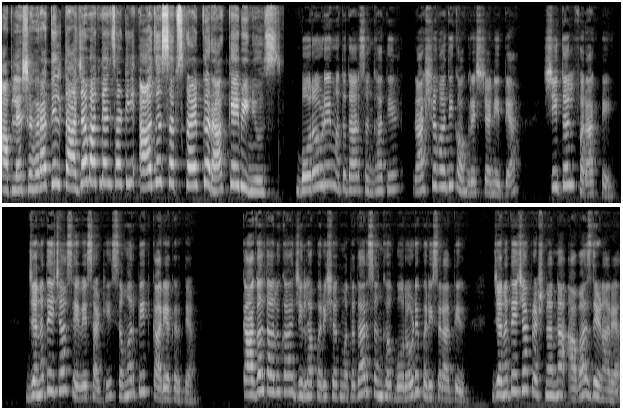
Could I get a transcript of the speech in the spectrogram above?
आपल्या शहरातील ताज्या बातम्यांसाठी आजच सबस्क्राईब करा केबी न्यूज बोरवडे मतदारसंघातील राष्ट्रवादी काँग्रेसच्या नेत्या शीतल फराकटे जनतेच्या सेवेसाठी समर्पित कार्यकर्त्या. कागल तालुका जिल्हा परिषद मतदारसंघ बोरवडे परिसरातील जनतेच्या प्रश्नांना आवाज देणाऱ्या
